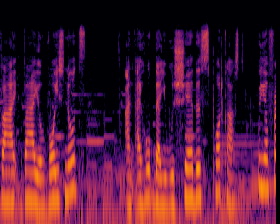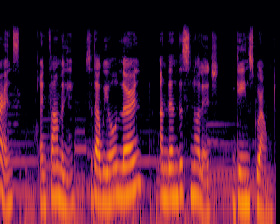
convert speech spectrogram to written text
via, via your voice notes. And I hope that you will share this podcast with your friends and family so that we all learn and then this knowledge gains ground.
